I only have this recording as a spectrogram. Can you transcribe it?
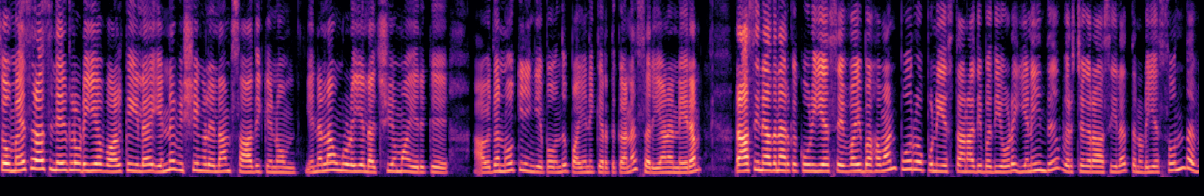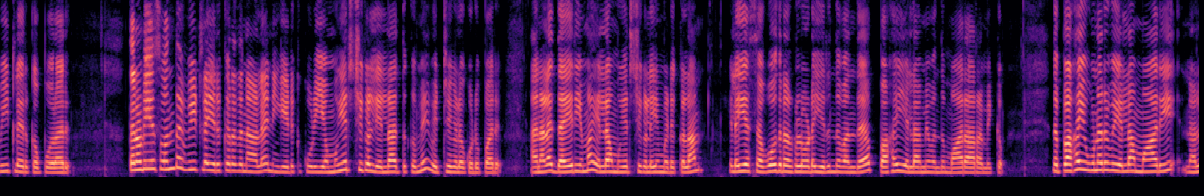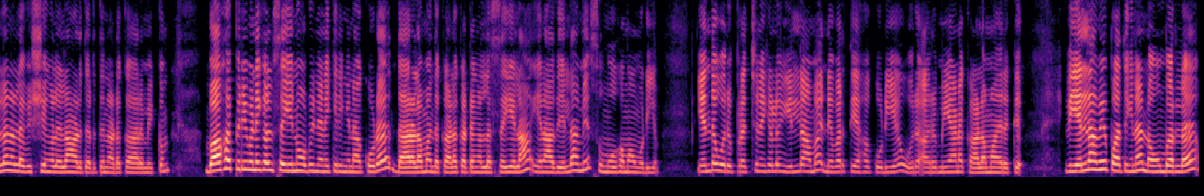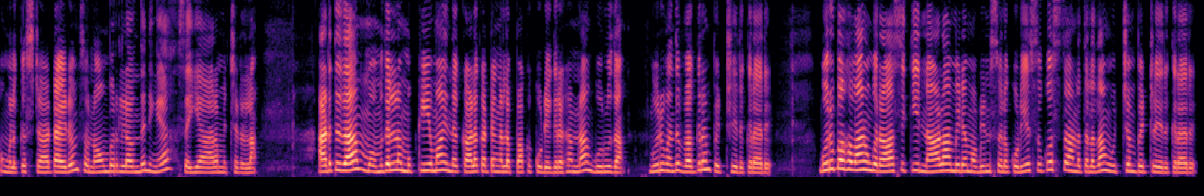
ஸோ மேசராசி நேர்களுடைய வாழ்க்கையில் என்ன விஷயங்கள் எல்லாம் சாதிக்கணும்? என்னெல்லாம் உங்களுடைய லட்சியமாக இருக்குது அதை நோக்கி நீங்கள் இப்போ வந்து பயணிக்கிறதுக்கான சரியான நேரம். ராசிநாதனாக இருக்கக்கூடிய செவ்வாய் பகவான் பூர்வ புண்ணிய ஸ்தானாதிபதியோடு இணைந்து விருச்சக ராசியில் தன்னுடைய சொந்த வீட்டில் இருக்க போகிறார் தன்னுடைய சொந்த வீட்டில் இருக்கிறதுனால நீங்கள் எடுக்கக்கூடிய முயற்சிகள் எல்லாத்துக்குமே வெற்றிகளை கொடுப்பாரு. அதனால் தைரியமாக எல்லா முயற்சிகளையும் எடுக்கலாம். இளைய சகோதரர்களோடு இருந்து வந்த பகை எல்லாமே வந்து மாற ஆரம்பிக்கும். இந்த பகை உணர்வு எல்லாம் மாறி நல்ல நல்ல விஷயங்கள் எல்லாம் அடுத்தடுத்து நடக்க ஆரம்பிக்கும். பாக பிரிவினைகள் செய்யணும் அப்படின்னு நினைக்கிறீங்கன்னா கூட தாராளமாக இந்த காலகட்டங்களில் செய்யலாம். ஏன்னா அது எல்லாமே சுமூகமாக முடியும். எந்த ஒரு பிரச்சனைகளும் இல்லாமல் நிவர்த்தியாகக்கூடிய ஒரு அருமையான காலமாக இருக்குது இது எல்லாமே பார்த்தீங்கன்னா நவம்பரில் உங்களுக்கு ஸ்டார்ட் ஆகிடும் ஸோ நவம்பரில் வந்து நீங்கள் செய்ய ஆரம்பிச்சிடலாம். அடுத்ததாக மு- முதல்ல முக்கியமாக இந்த காலகட்டங்களில் பார்க்கக்கூடிய கிரகம்னா குரு தான். குரு வந்து வக்ரம் பெற்று இருக்கிறாரு குரு பகவான் உங்கள் ராசிக்கு நாலாம் இடம் அப்படின்னு சொல்லக்கூடிய சுகஸ்தானத்தில் தான் உச்சம் பெற்று இருக்கிறாரு.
